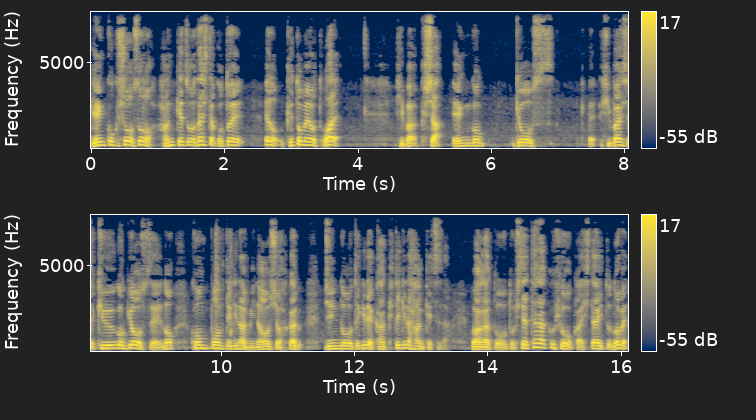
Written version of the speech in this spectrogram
原告勝訴の判決を出したことへの受け止めを問われ、被爆者援護行す被害者救護行政の根本的な見直しを図る人道的で画期的な判決だ。我が党として高く評価したいと述べ、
